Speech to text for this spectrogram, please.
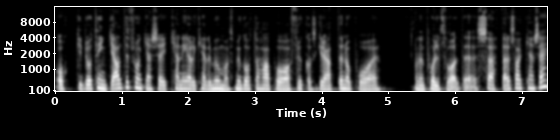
och då tänker jag alltifrån kanske kanel och kardemumma som är gott att ha på frukostgröten och på, men på lite, lite sötare saker kanske.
